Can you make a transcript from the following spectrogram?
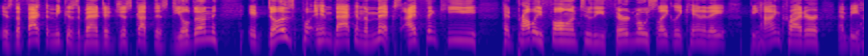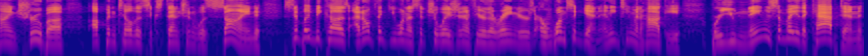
is the fact that Mika Zibanejad just got this deal done. It does put him back in the mix. I think he had probably fallen to the third most likely candidate behind Kreider and behind Trouba up until this extension was signed, simply because I don't think you want a situation if you're the Rangers or once again any team in hockey where you name somebody the captain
